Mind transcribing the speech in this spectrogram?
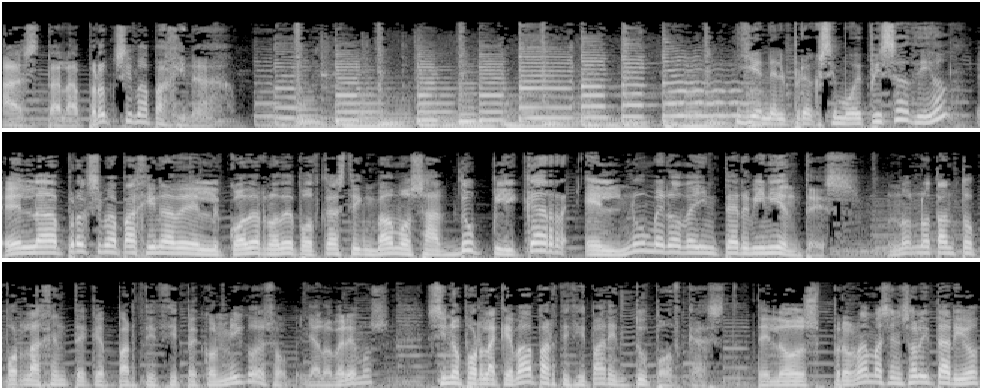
hasta la próxima página. ¿Y en el próximo episodio? En la próxima página del cuaderno de podcasting vamos a duplicar el número de intervinientes. No, no tanto por la gente que participe conmigo, eso ya lo veremos, sino por la que va a participar en tu podcast. De los programas en solitario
